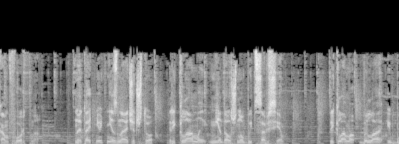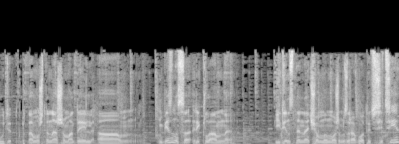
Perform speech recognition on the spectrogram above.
комфортно. Но это отнюдь не значит, что рекламы не должно быть совсем. Реклама была и будет, потому что наша модель э, бизнеса рекламная. Единственное, на чем мы можем заработать в сети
